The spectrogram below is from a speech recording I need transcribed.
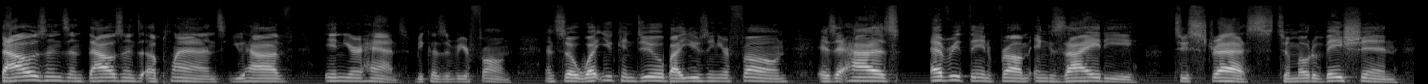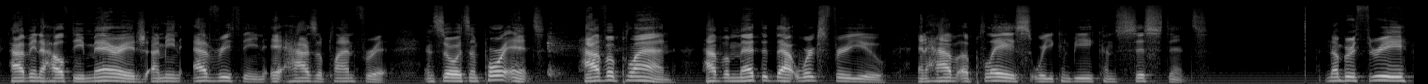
thousands and thousands of plans you have in your hand because of your phone. And so, what you can do by using your phone is it has everything from anxiety to stress to motivation, having a healthy marriage. I mean, everything. It has a plan for it. And so, it's important. Have a plan, have a method that works for you, and have a place where you can be consistent. Number three,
